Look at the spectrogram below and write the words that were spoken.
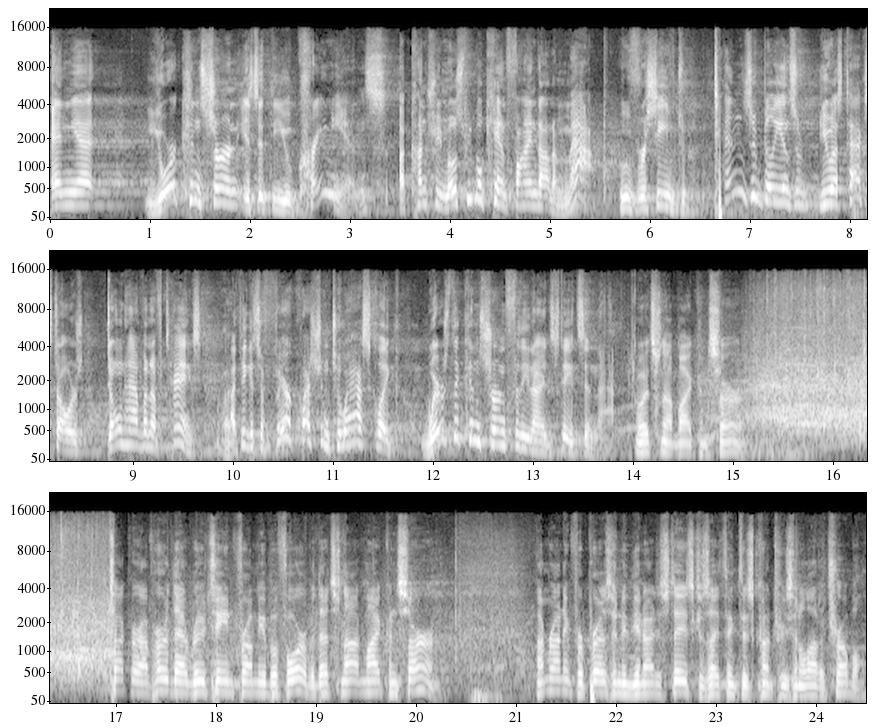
and yet your concern is that the Ukrainians, a country most people can't find on a map, who've received tens of billions of U.S. tax dollars, don't have enough tanks. Right. I think it's a fair question to ask, like, where's the concern for the United States in that? Well, it's not my concern. Tucker, I've heard that routine from you before, but that's not my concern. I'm running for president of the United States because I think this country's in a lot of trouble.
